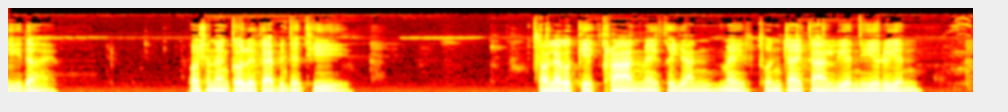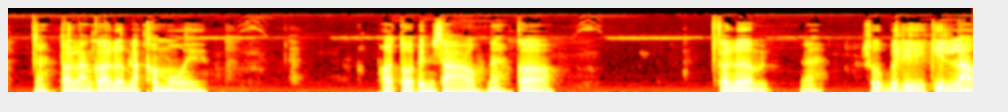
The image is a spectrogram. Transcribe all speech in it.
ดีได้ เพราะฉะนั้นก็เลยกลายเป็นเด็กที่ ตอนแรกก็เกียจคร้านไม่ขยัน ไม่สนใจการเรียนหนีเรียนนะตอนหลังก็เริ่มลักขโมย พอโตเป็นสาวนะก็ ก็เริ่มนะสูบบุหรี่กินเหล้า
